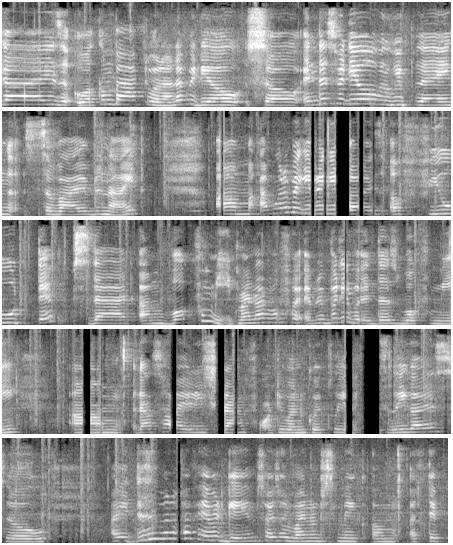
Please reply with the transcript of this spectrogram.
guys, welcome back to another video. So in this video, we'll be playing Survive the Night. Um, I'm gonna be giving you guys a few tips that um work for me. It might not work for everybody, but it does work for me. Um, that's how I reached rank 41 quickly and easily, guys. So I this is one of my favorite games, so I thought why not just make um a tip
